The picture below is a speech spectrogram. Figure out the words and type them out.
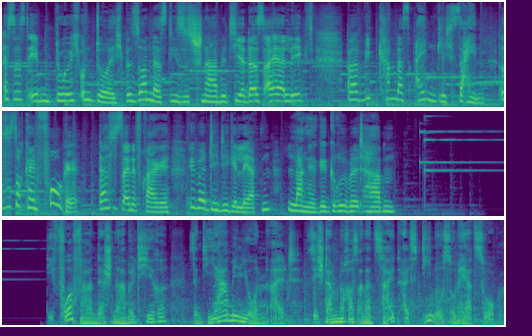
Es ist eben durch und durch, besonders dieses Schnabeltier, das Eier legt. Aber wie kann das eigentlich sein? Es ist doch kein Vogel. Das ist eine Frage, über die die Gelehrten lange gegrübelt haben. Die Vorfahren der Schnabeltiere sind Jahrmillionen alt. Sie stammen noch aus einer Zeit, als Dinos umherzogen.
